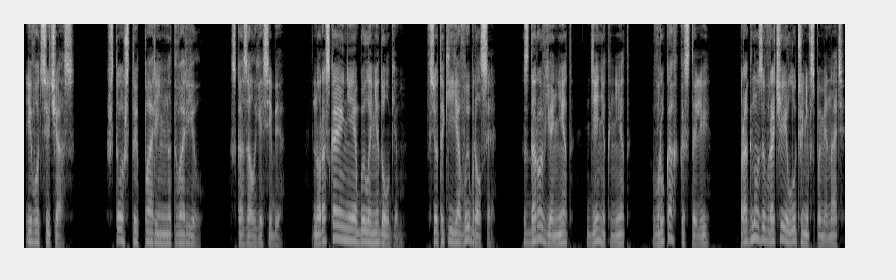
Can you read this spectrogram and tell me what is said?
И вот сейчас. «Что ж ты, парень, натворил?» — сказал я себе. Но раскаяние было недолгим. Все-таки я выбрался. Здоровья нет, денег нет, в руках костыли. Прогнозы врачей лучше не вспоминать.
